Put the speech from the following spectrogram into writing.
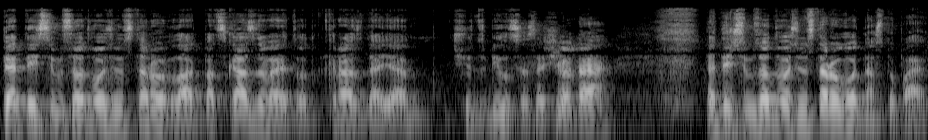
5782 Влад подсказывает, вот как раз, да, я чуть сбился со счета. 5782 год наступает.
